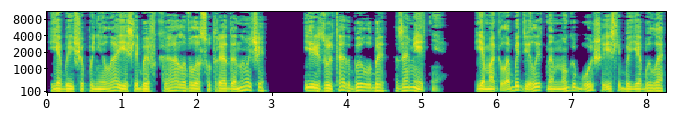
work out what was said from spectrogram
Я бы еще поняла, если бы вкалывала с утра до ночи, и результат был бы заметнее. Я могла бы делать намного больше, если бы я была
